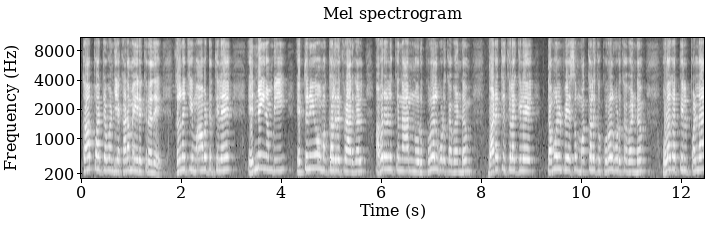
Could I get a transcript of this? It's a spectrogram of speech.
காப்பாற்ற வேண்டிய கடமை இருக்கிறது. கிளிநொச்சி மாவட்டத்திலே என்னை நம்பி எத்தனையோ மக்கள் இருக்கிறார்கள். அவர்களுக்கு நான் ஒரு குரல் கொடுக்க வேண்டும். வடக்கு கிழக்கிலே தமிழ் பேசும் மக்களுக்கு குரல் கொடுக்க வேண்டும். உலகத்தில் பல்லா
